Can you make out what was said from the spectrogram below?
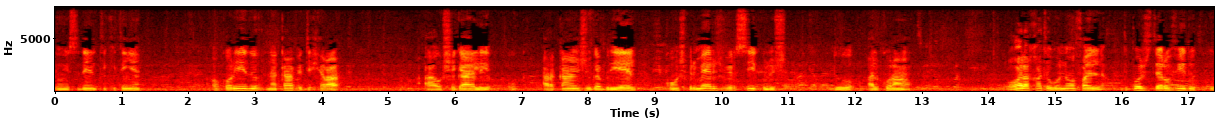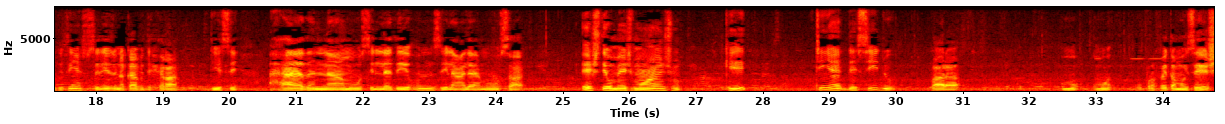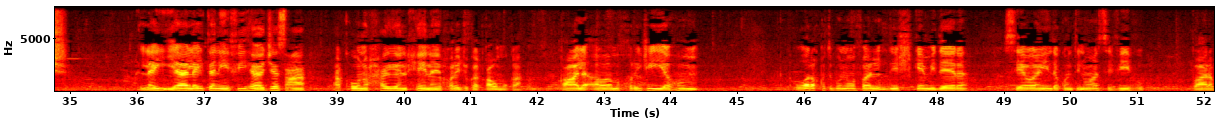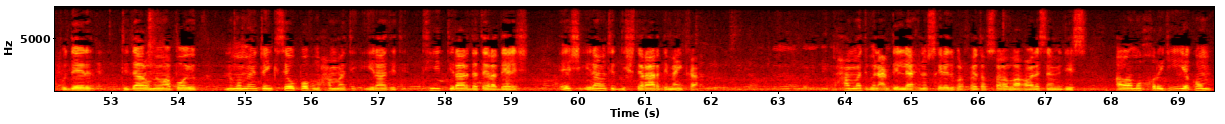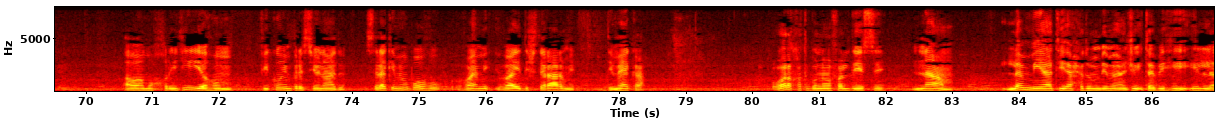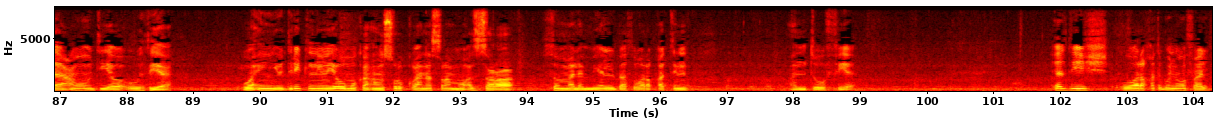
um incidente que tinha ocorrido na cave de Hira ao chegar ali o arcanjo Gabriel com os primeiros versículos do Alcorão. Waraqat ibn Nawfal, depois de ter ouvido o que tinha sucedido na cave de Hira, disse: هذا الناموس الذي أنزل على موسى Este é o mesmo anjo que tinha descido para o, o, o profeta Moisés. لي يا ليتني فيها جزعا أكون حيا حين يخرجك قومك قال أو مخرجيهم ورقة بن نوفل diz que me dera se eu ainda continuasse vivo para poder te dar o meu apoio no momento em que seu povo Muhammad irá te, te tirar da terra deles eles irão te desterrar de Meca Muhammad bin Abdullah nosso querido profeta sallallahu alaihi wasallam disse أو مخرجيكم أو مخرجيهم ficou impressionado será que meu povo vai me vai desterrar-me de Meca ورقة بن نوفل disse نعم لم يأتي أحد بما جئت به إلا عودي وأوذي. وإن يدركني يومك أنصرك نصرا مؤزرا. ثم لم يلبث ورقة أن توفي Ele diz, o Waraqat ibn Nawfal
